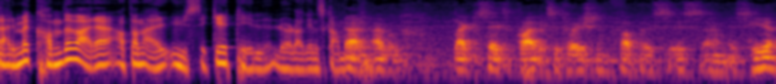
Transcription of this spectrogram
Dermed kan det være at han er usikker til lørdagens kamp. Yeah, like to say it's a private situation. Fabinho is, is, um, is here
